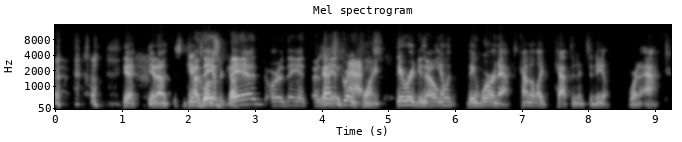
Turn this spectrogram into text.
yeah, you know, get are closer. Are they a band or are they? A, are That's they a great act? point. They were, you know, you know, they were an act, kind of like Captain and Tennille were an act.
